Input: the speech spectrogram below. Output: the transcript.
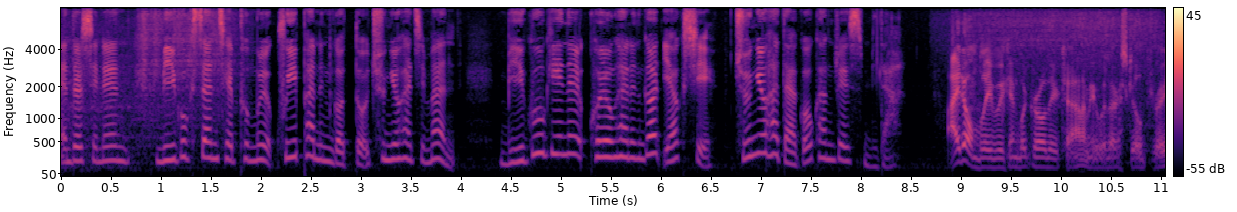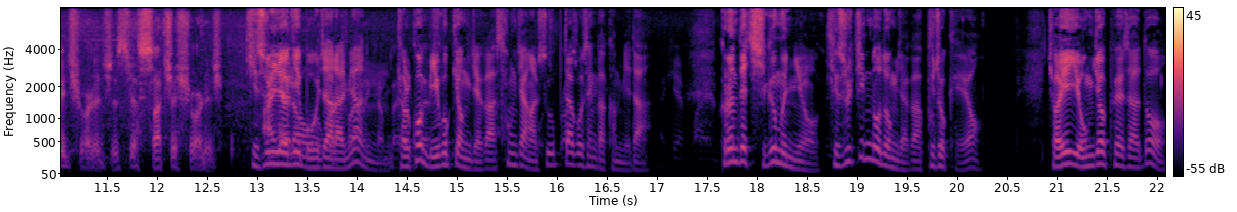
앤더슨은 미국산 제품을 구입하는 것도 중요하지만 미국인을 고용하는 것 역시 중요하다고 강조했습니다. 기술력이 모자라면 결코 미국 경제가 성장할 수 없다고 생각합니다. 그런데 지금은요, 기술직 노동자가 부족해요. 저희 용접회사도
